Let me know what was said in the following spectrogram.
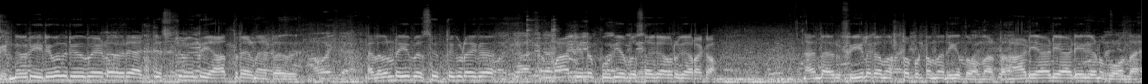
പിന്നെ ഒരു ഇരുപത് രൂപയുടെ ഒരു അഡ്ജസ്റ്റ്മെന്റ് യാത്രയാണ് കേട്ടോ അത് ഈ ബസ് ഇത്തി കൂടെയൊക്കെ മാറ്റിയിട്ട് പുതിയ ബസ്സൊക്കെ അവർക്ക് ഇറക്കാം. അതിന്റെ ഒരു ഫീലൊക്കെ നഷ്ടപ്പെട്ടെന്ന് എനിക്ക് തോന്നാട്ടോ ആടി ആടി ആടിയൊക്കെയാണ് പോകുന്നത്.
